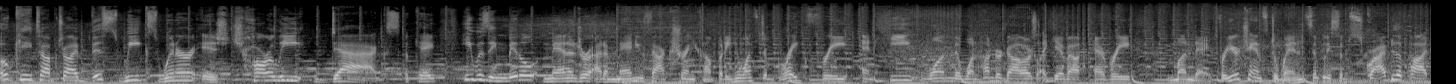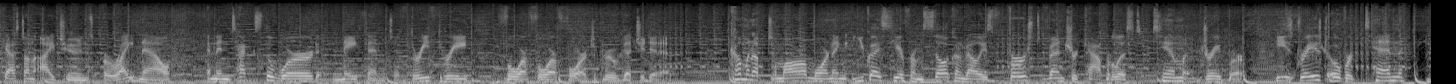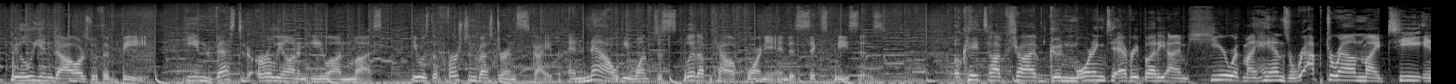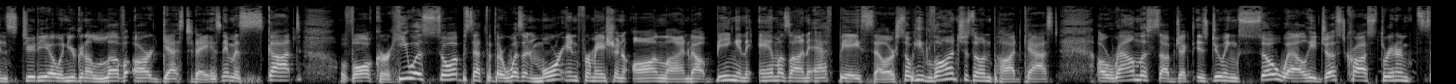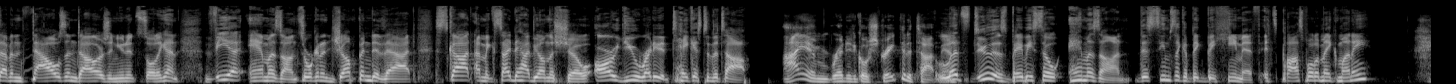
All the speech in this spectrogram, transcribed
Okay, Top Tribe, this week's winner is Charlie Daggs. Okay, he was a middle manager at a manufacturing company. He wants to break free, and he won the $100 I give out every Monday. For your chance to win, simply subscribe to the podcast on iTunes right now and then text the word Nathan to 33444 to prove that you did it. Coming up tomorrow morning, you guys hear from Silicon Valley's first venture capitalist, Tim Draper. He's raised over $10 billion with a B. He invested early on in Elon Musk. He was the first investor in Skype, and now he wants to split up California into six pieces. Okay, Top Tribe, good morning to everybody. I'm here with my hands wrapped around my tea in studio, and you're going to love our guest today. His name is Scott Voelker. He was so upset that there wasn't more information online about being an Amazon FBA seller, so he launched his own podcast around the subject, is doing so well. He just crossed $307,000 in units sold again via Amazon. So we're going to jump into that. Scott, I'm excited to have you on the show. Are you ready to take us to the top? I am ready to go straight to the top. Man. Let's do this, baby. So, Amazon, this seems like a big behemoth. It's possible to make money?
